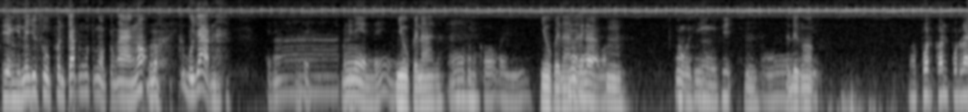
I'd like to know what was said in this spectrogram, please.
เตียงเห็นใน YouTube เพิ่นจับงูจงออกจงอางเนาะเนาะคือบ่ย่าน เห็นเห็น มันแน่นเลยอยู่ไปนาจ้ะโอ้เพิ่นก็ไว้อยู่อยู่ไปนายุ่งไปหน้าบ่อืมยุ่งไปที่งูพี่อืมโอ้จะดึงออกมาปลดก่อนปลดไหล่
